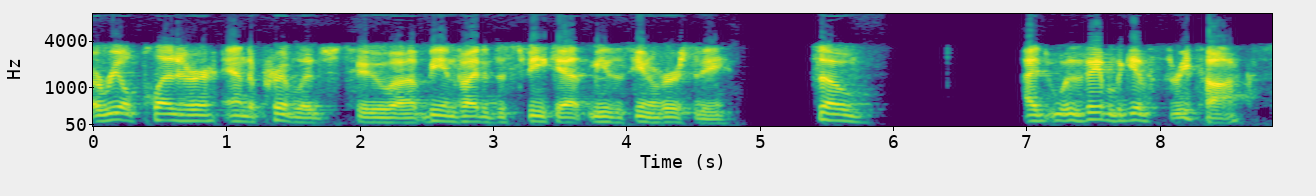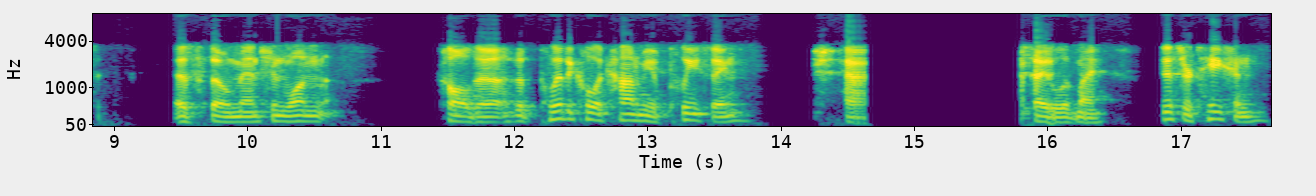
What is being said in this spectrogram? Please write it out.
a real pleasure and a privilege to uh, be invited to speak at Mises University. So I was able to give three talks, as Tho mentioned. One called uh, "The Political Economy of Policing," the title of my dissertation,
